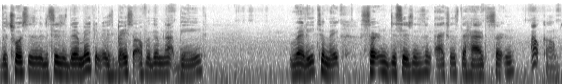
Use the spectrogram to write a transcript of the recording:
the choices and the decisions they're making is based off of them not being ready to make certain decisions and actions to have certain outcomes.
